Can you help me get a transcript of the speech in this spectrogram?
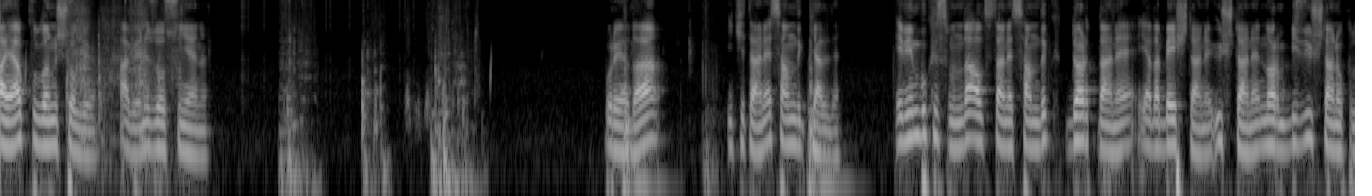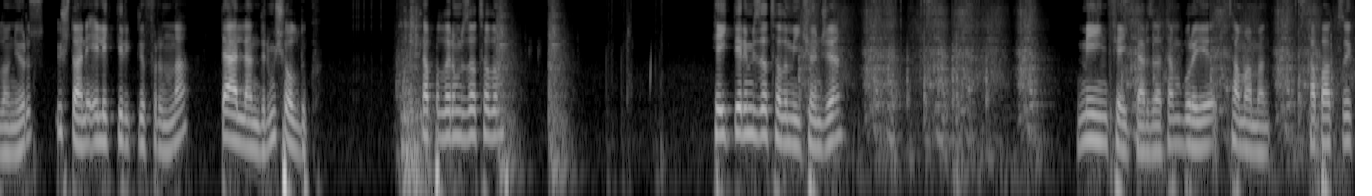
bayağı kullanış oluyor. Haberiniz olsun yani. Buraya da iki tane sandık geldi. Evin bu kısmında 6 tane sandık, 4 tane ya da 5 tane, 3 tane, normal biz 3 tane kullanıyoruz. 3 tane elektrikli fırınla değerlendirmiş olduk. Kapılarımızı atalım. Fake'lerimizi atalım ilk önce. Main fake'ler zaten. Burayı tamamen kapattık.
